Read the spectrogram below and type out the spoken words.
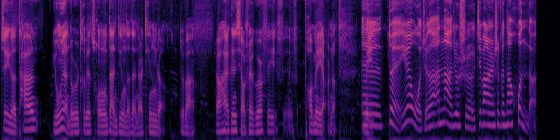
这个他永远都是特别从容淡定的在那儿听着，对吧？然后还跟小帅哥飞飞飞抛媚眼儿呢，呃，对，因为我觉得安娜就是这帮人是跟他混的，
